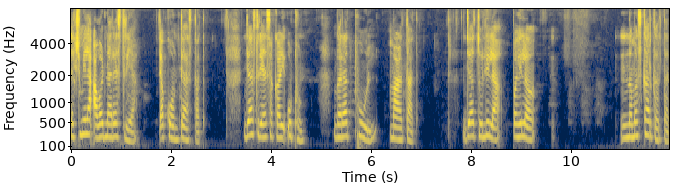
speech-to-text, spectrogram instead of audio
लक्ष्मीला आवडणाऱ्या स्त्रिया त्या कोणत्या असतात? ज्या स्त्रिया सकाळी उठून घरात फूल माळतात ज्या चुलीला पहिलं नमस्कार करतात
